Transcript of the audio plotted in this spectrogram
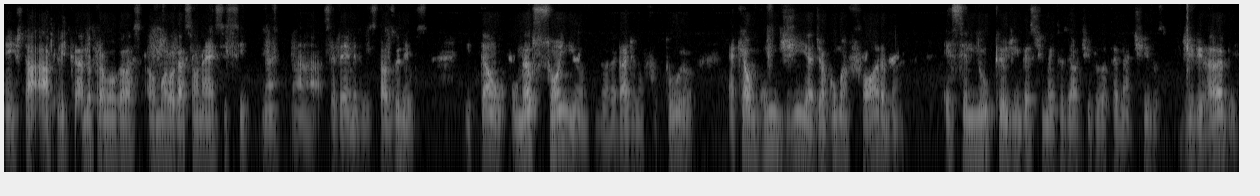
a gente está aplicando para homologação na SC, né, na CVM dos Estados Unidos. Então, o meu sonho, na verdade, no futuro, é que algum dia, de alguma forma, esse núcleo de investimentos em ativos alternativos, DivHub,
